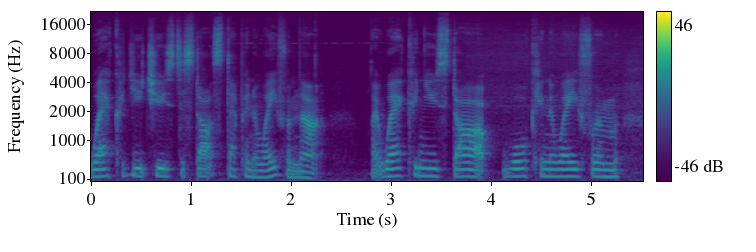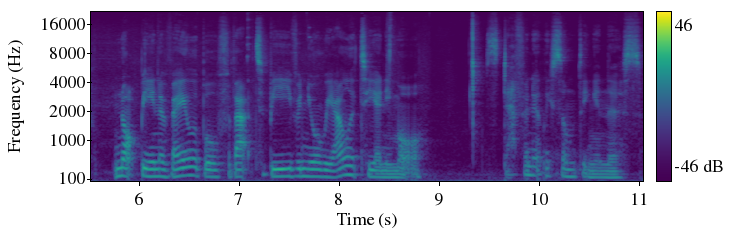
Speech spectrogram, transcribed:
where could you choose to start stepping away from that? Like, where can you start walking away from not being available for that to be even your reality anymore? It's definitely something in this.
